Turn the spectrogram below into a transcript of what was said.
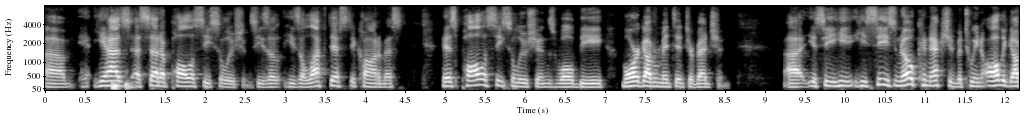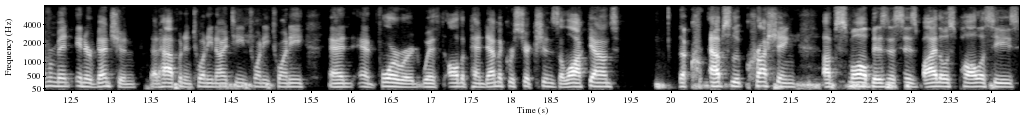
um, he has a set of policy solutions. He's a he's a leftist economist. His policy solutions will be more government intervention. Uh, you see, he he sees no connection between all the government intervention that happened in 2019, 2020, and and forward with all the pandemic restrictions, the lockdowns, the cr- absolute crushing of small businesses by those policies,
